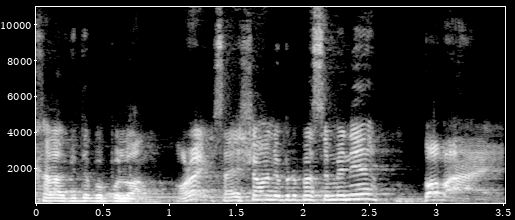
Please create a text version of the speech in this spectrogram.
kalau kita berpeluang. Alright saya Sean daripada Pasar Mania bye bye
